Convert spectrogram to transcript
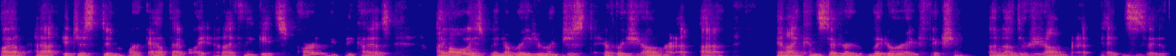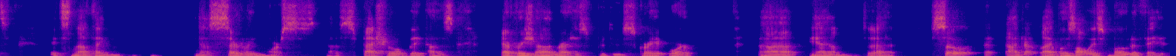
but uh, it just didn't work out that way. And I think it's partly because I've always been a reader in just every genre. Uh, and I consider literary fiction another genre. It's it's it's nothing necessarily more uh, special because every genre has produced great work. Uh, and uh, so I, I, was always motivated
